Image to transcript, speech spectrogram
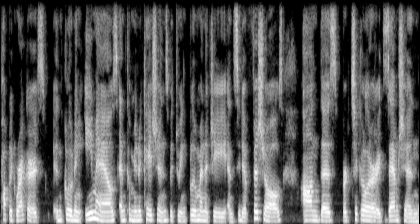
public records, including emails and communications between Bloom Energy and city officials on this particular exemption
